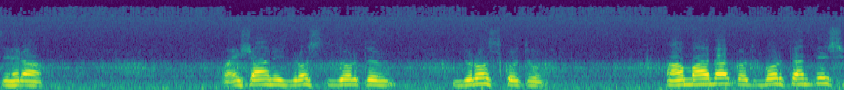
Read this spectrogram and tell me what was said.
سحرہ و ایشان درست زورت درست کو تو آمادہ کت برتنتش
